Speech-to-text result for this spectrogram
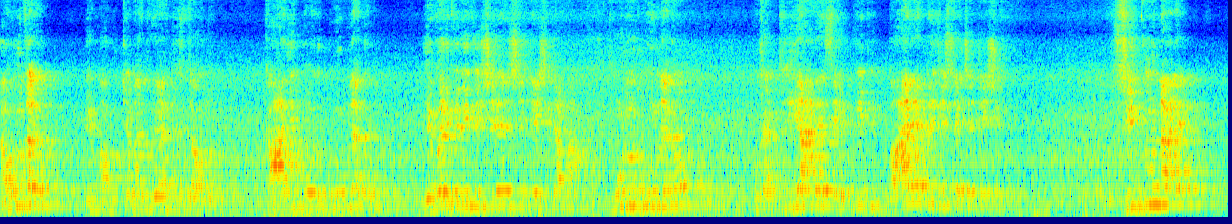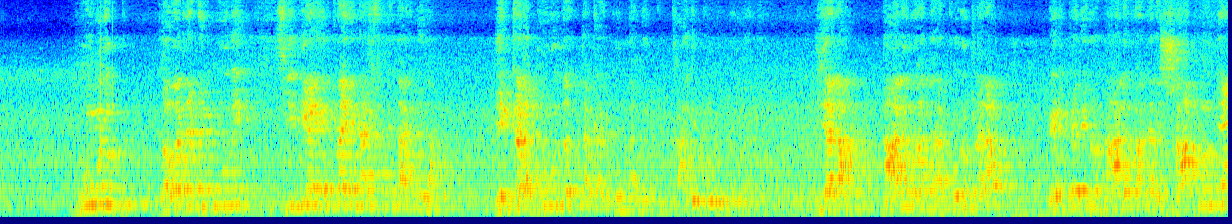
నవ్వుతారు. మేము మా ముఖ్యమంత్రి గారికి ఇస్తా ఉన్నాం. కాజిపోడు భూములను ఎవరికి రిజిస్ట్రేషన్ చేసినామా? మూడు భూములను ఒక టీఆర్ఎస్ ఎంపీకి భార్య రిజిస్ట్రేషన్ చేసి సిగ్గుండాలి. భూములు గవర్నమెంట్ భూమి సిబిఐ ఎంక్వైరీ నడుస్తుంది దాని మీద. ఎక్కడ భూమి దొరికితే అక్కడ భూమి ఖాళీ భూమి ఇలా నాలుగు వందల కొడుకులలో మెడిపల్లిలో నాలుగు వందల షాపులు ఉంటే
